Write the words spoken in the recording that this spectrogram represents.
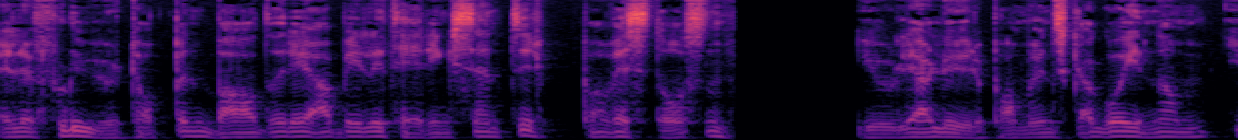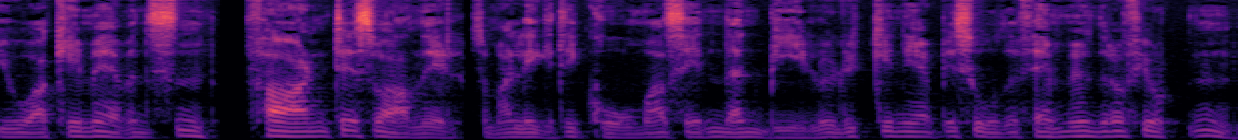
eller Fluertoppen bad- og rehabiliteringssenter på Veståsen. Julia lurer på om hun skal gå innom Joakim Evensen, faren til Svanhild, som har ligget i koma siden den bilulykken i episode 514,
